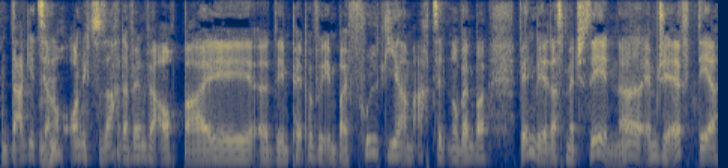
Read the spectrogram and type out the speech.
Da geht's Mhm. ja auch ordentlich zur Sache. Da werden wir auch bei äh, dem Pay-Per-View eben bei Full Gear am 18. November, werden wir das Match sehen. Ne? MJF, der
